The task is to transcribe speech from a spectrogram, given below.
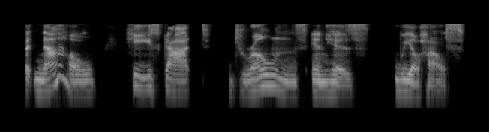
but now he's got drones in his wheelhouse.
